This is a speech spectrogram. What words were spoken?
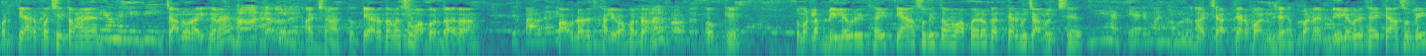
પણ ત્યાર પછી તમે ચાલુ રાખ્યું ને? હા ચાલો રે અચ્છા તો ત્યારે તમે શું વાપરતા હતા? પાવડર પાવડર જ ખાલી વાપરતા ને? ઓકે તો મતલબ ડિલિવરી થઈ ત્યાં સુધી તમે વાપર્યો કે અત્યારે બી ચાલુ જ છે? નહીં અત્યારે બંધ થઈ ગયું. અચ્છા અત્યારે બંધ છે. પણ ડિલિવરી થઈ ત્યાં સુધી?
